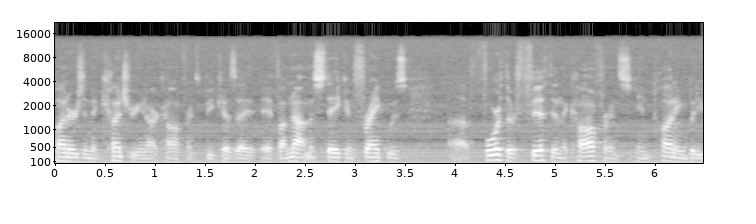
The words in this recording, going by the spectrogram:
punters in the country in our conference because I, if I'm not mistaken, Frank was uh, fourth or fifth in the conference in punting, but he,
